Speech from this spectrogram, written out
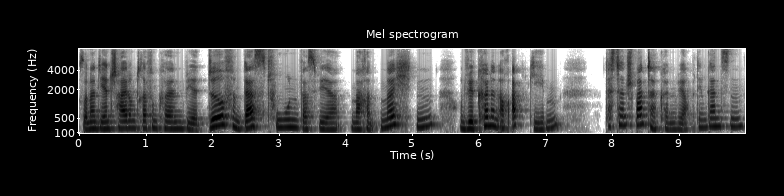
sondern die Entscheidung treffen können, wir dürfen das tun, was wir machen möchten und wir können auch abgeben, desto entspannter können wir auch mit dem ganzen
